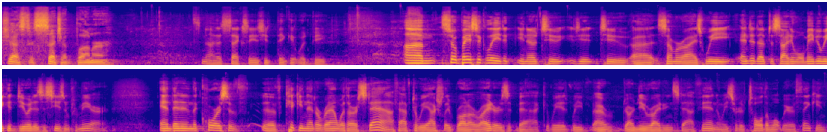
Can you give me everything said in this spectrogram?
Just is such a bummer. It's not as sexy as you'd think it would be. Um, so basically, to, you know, to to, to uh, summarize, we ended up deciding, well, maybe we could do it as a season premiere, and then in the course of, of kicking that around with our staff, after we actually brought our writers back, we had, we our, our new writing staff in, and we sort of told them what we were thinking.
